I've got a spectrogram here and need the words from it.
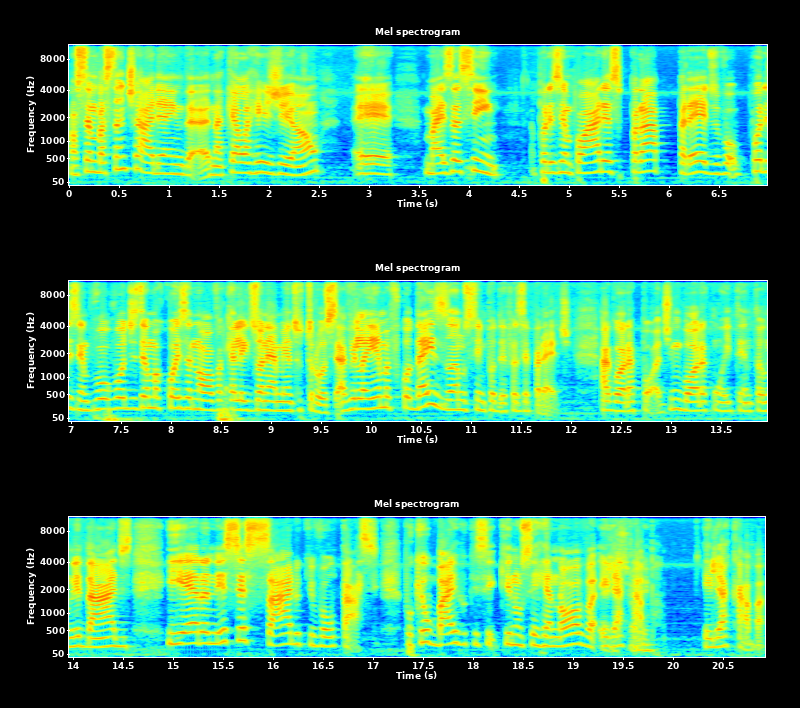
nós temos bastante área ainda naquela região, é, mas assim por exemplo, áreas para prédios. Vou, por exemplo, vou, vou, dizer uma coisa nova que a lei de zoneamento trouxe. A Vila Ema ficou 10 anos sem poder fazer prédio. Agora pode, embora com 80 unidades. E era necessário que voltasse. Porque o bairro que, se, que não se renova, é ele acaba. Aí ele acaba.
